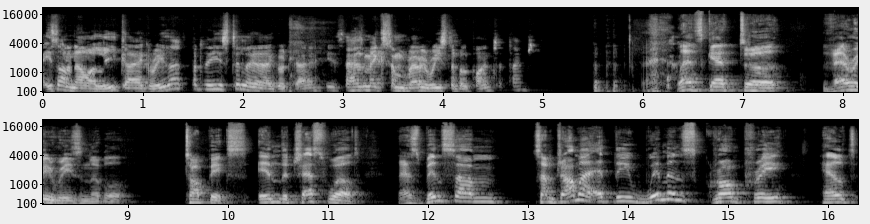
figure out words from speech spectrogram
He's not in our league, I agree that, but he's still a good guy. He has makes some very reasonable points at times. Let's get to very reasonable topics in the chess world. There's been some some drama at the Women's Grand Prix held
